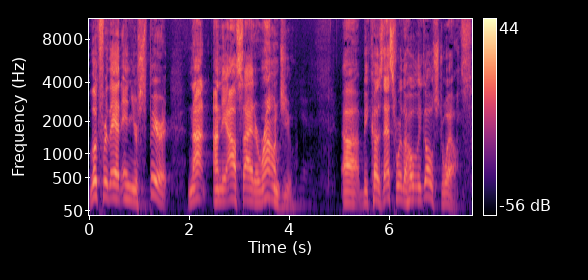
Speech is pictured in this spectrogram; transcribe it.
Look for that in your spirit, not on the outside around you, uh, because that's where the Holy Ghost dwells.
